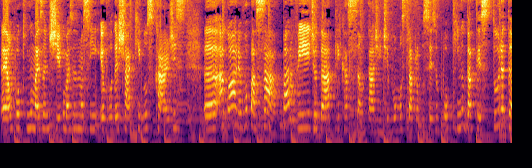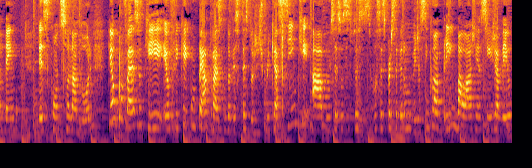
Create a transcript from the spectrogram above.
É um pouquinho mais antigo, mas mesmo assim eu vou deixar aqui nos cards. Uh, agora eu vou passar para o vídeo da aplicação, tá, gente? Eu vou mostrar para vocês um pouquinho da textura também desse condicionador, que eu confesso que eu fiquei com o pé atrás quando eu vi essa textura, gente, porque assim que a... não sei se vocês, se vocês perceberam no vídeo, assim que eu abri a embalagem assim, já veio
